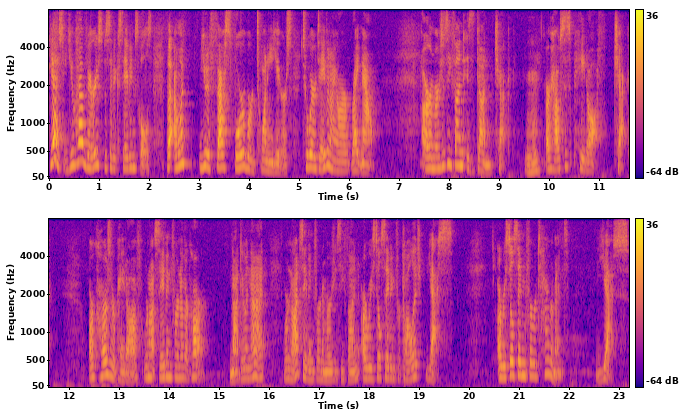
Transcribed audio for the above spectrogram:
yes you have very specific savings goals but i want you to fast forward 20 years to where dave and i are right now our emergency fund is done check mm-hmm. our house is paid off check our cars are paid off we're not saving for another car not doing that we're not saving for an emergency fund are we still saving for college yes are we still saving for retirement yes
